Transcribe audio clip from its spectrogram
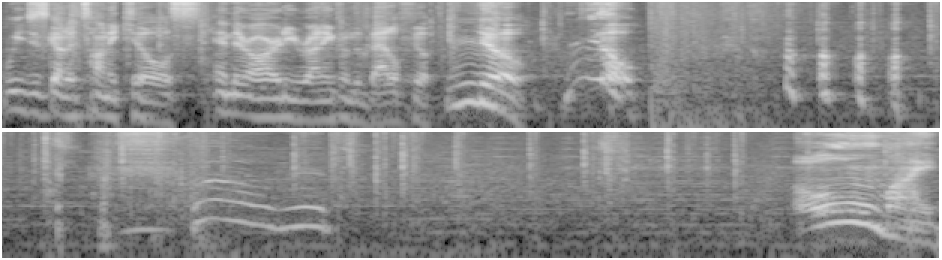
We just got a ton of kills, and they're already running from the battlefield. No! No! oh, man. Oh my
